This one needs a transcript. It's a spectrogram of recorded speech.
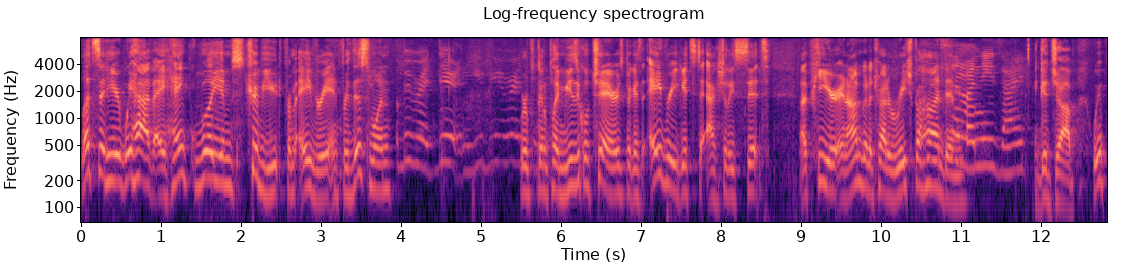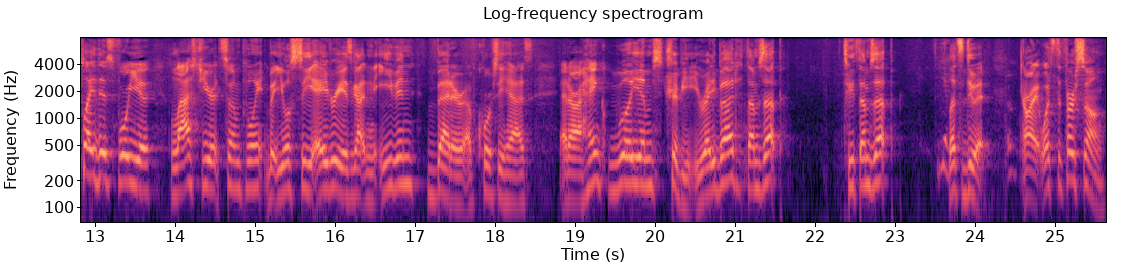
let's sit here. We have a Hank Williams tribute from Avery, and for this one, I'll be right there and you be right we're there. going to play musical chairs because Avery gets to actually sit up here, and I'm going to try to reach behind him. my knees, I. Good job. We played this for you last year at some point, but you'll see Avery has gotten even better. Of course, he has. At our Hank Williams tribute. You ready, bud? Thumbs up? Two thumbs up? Yeah. Let's do it. All right, what's the first song?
